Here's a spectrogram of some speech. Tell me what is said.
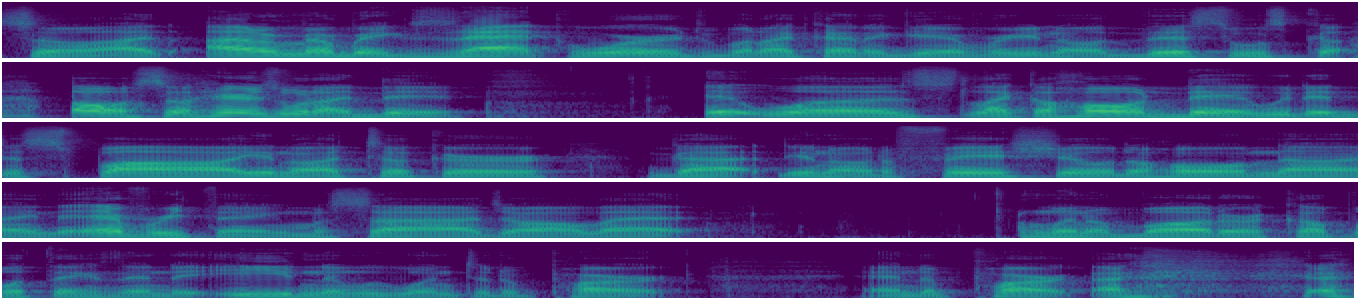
So I, I don't remember exact words, but I kind of gave her, you know, this was. Co- oh, so here's what I did. It was like a whole day. We did the spa, you know, I took her, got, you know, the facial, the whole nine, everything, massage, all that. Went and bought her a couple of things. In the evening, we went to the park. And the park, I,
